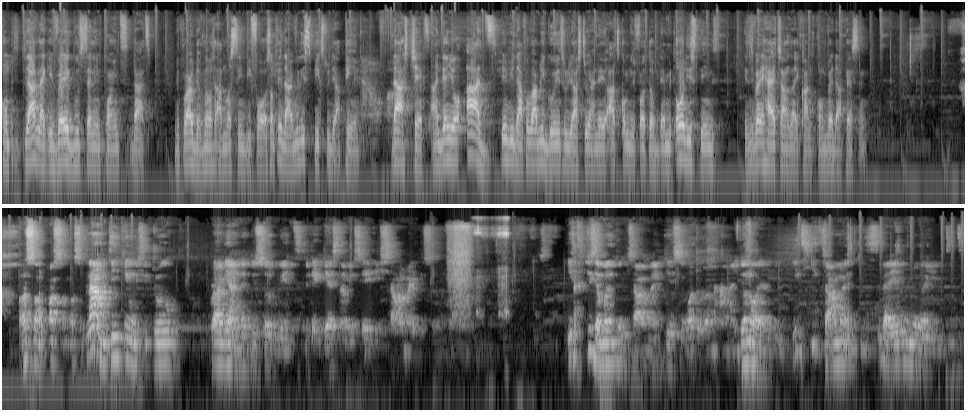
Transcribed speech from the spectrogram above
you have like a very good selling point that the product developers have not seen before, something that really speaks to their pain. That's checked. And then your ads, maybe they're probably going through their story and then your ads comes in front of them. With all these things, it's a very high chance that you can convert that person. Awesome, awesome, awesome. Now I'm thinking we should do probably an episode with, with a guest and we say the shawarma episode. If use your money to do shawarma in case you want to run high, you don't know what you're doing. Eat, eat shawarma in peace so that you even know you eat it.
